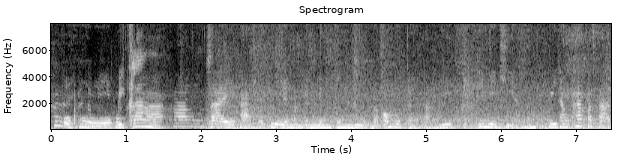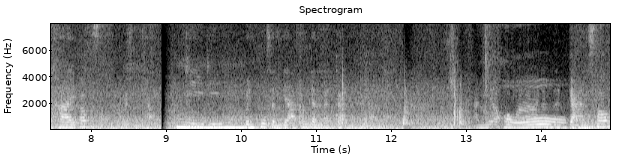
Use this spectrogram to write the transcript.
ข้างในโอ้โหก็จะพวกมีคลั่งตาคลั่งใช่ค่ะ ก็คือยังยังยังคงอยู่แล้วก็หมุดต่างๆที่ที่มีเขียนมีทั้งภาคภาษาไทยภาคภาษาอังกฤษค่ะที่ที่เป็นผู้สัญญาซึ่งกันและกันนะคะอันนี้เราก็มาโอ้ดำเนินการซ่อม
